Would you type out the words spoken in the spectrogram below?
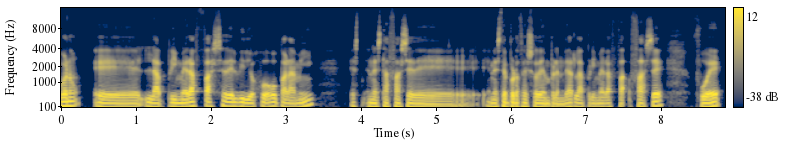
bueno, eh, la primera fase del videojuego para mí, en esta fase de. en este proceso de emprender, la primera fase fue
